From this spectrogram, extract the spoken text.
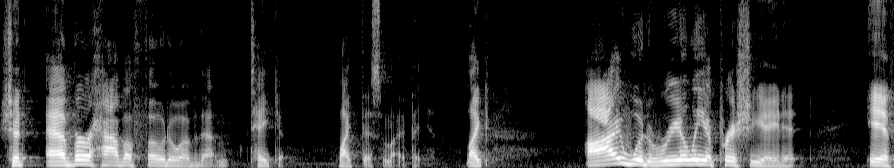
should ever have a photo of them taken like this, in my opinion. Like, I would really appreciate it if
